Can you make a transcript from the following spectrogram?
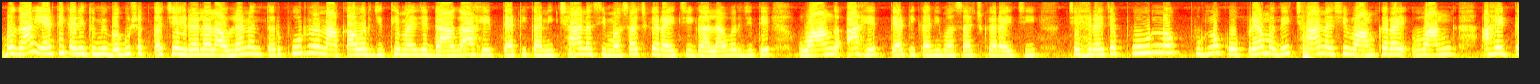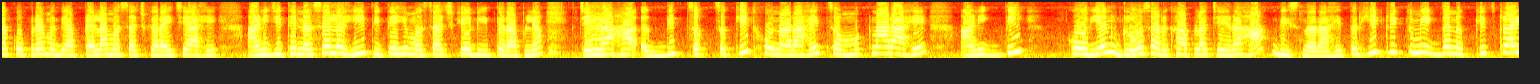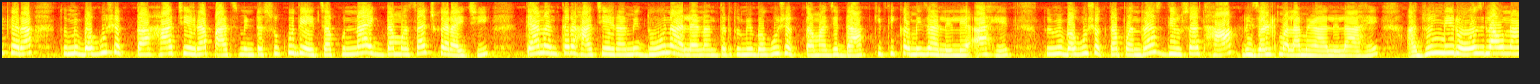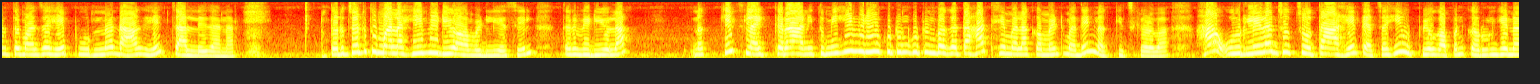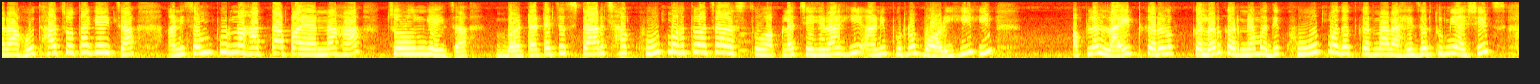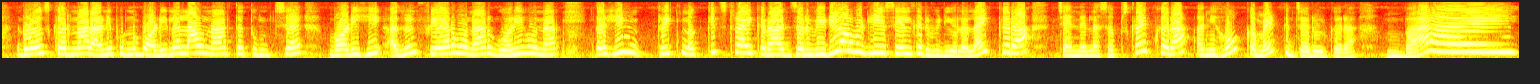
बघा या ठिकाणी तुम्ही बघू शकता चेहऱ्याला लावल्यानंतर पूर्ण नाकावर जिथे माझे डाग आहेत त्या ठिकाणी छान अशी मसाज करायची गालावर जिथे वांग आहेत त्या ठिकाणी मसाज करायची. चेहऱ्याच्या पूर्ण पूर्ण कोपऱ्यामध्ये छान अशी वांग कराय वांग आहेत त्या कोपऱ्यामध्ये आपल्याला मसाज करायची आहे. आणि जिथे नसेलही तिथे ही मसाज केली तर आपल्या चेहरा हा अगदी चकचकीत होणार आहे चमकणार आहे. आणि अगदी कोरियन ग्लो सारखा आपला चेहरा हा दिसणार आहे. तर ही ट्रिक तुम्ही एकदा नक्कीच ट्राय करा. तुम्ही बघू शकता हा चेहरा पाच मिनिटं सुकू द्यायचा पुन्हा एकदा मसाज करायची. त्यानंतर हा चेहरा मी धुवून आल्यानंतर तुम्ही बघू शकता माझे डाग किती कमी झालेले आहेत. तुम्ही बघू शकता पंधराच दिवसात हा रिझल्ट मला मिळालेला आहे. अजून मी रोज लावणार तर माझं हे पूर्ण डाग हे चालले जाणार. तर जर तुम्हाला ही व्हिडिओ आवडली असेल तर व्हिडिओला नक्कीच लाईक करा आणि तुम्ही ही व्हिडिओ कुठून कुठून बघत आहात हे मला कमेंटमध्ये नक्कीच कळवा. हा उरलेला जो चोथा आहे त्याचाही उपयोग आपण करून घेणार आहोत. हा चोथा घ्यायचा आणि संपूर्ण हात पायांना हा चोळून घ्यायचा. बटाट्याचा स्टार्च हा खूप महत्त्वाचा असतो. आपला चेहराही आणि पूर्ण बॉडीही ही आपला लाइट कर कलर करण्यामध्ये खूप मदत करणार आहे. जर तुम्ही असेच रोज करणार आणि पूर्ण बॉडीला लावणार तर तुमच्या बॉडी ही अजून फेअर होणार गोरी होणार. तर ही ट्रिक नक्कीच ट्राय करा. जर व्हिडिओ आवडली असेल तर व्हिडिओला लाईक करा. चॅनलला सबस्क्राईब करा आणि हो कमेंट जरूर करा. बाय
